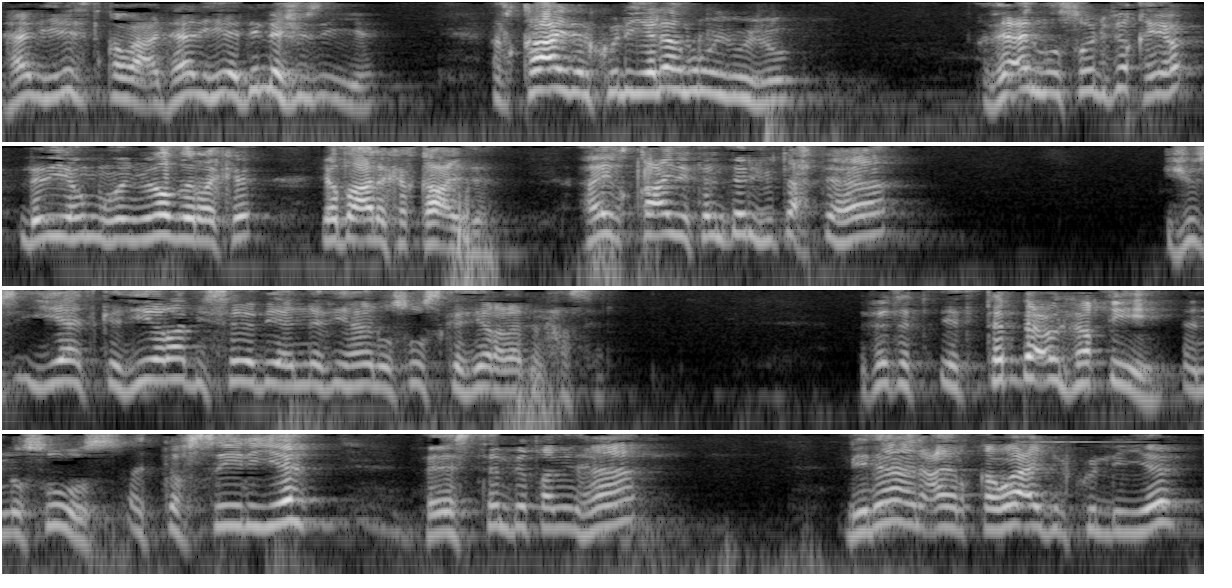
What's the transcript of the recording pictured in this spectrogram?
هذه ليست قواعد هذه أدلة جزئية. القاعدة الكلية الأمر الوجوب. فعلم أصول الفقه الذي يهمه أن ينظرك يضع لك قاعدة. هذه القاعدة تندرج تحتها جزئيات كثيرة بسبب أن فيها نصوص كثيرة لا تنحصر. فيتتبع الفقيه النصوص التفصيلية فيستنبط منها بناء على القواعد الكلية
